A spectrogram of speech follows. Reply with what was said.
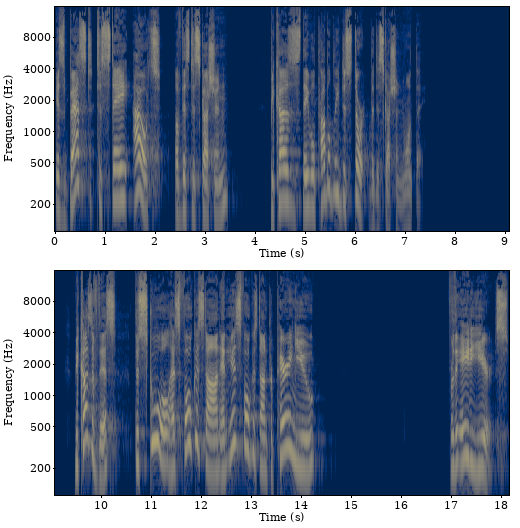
is best to stay out of this discussion because they will probably distort the discussion, won't they? Because of this, the school has focused on and is focused on preparing you for the 80 years.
